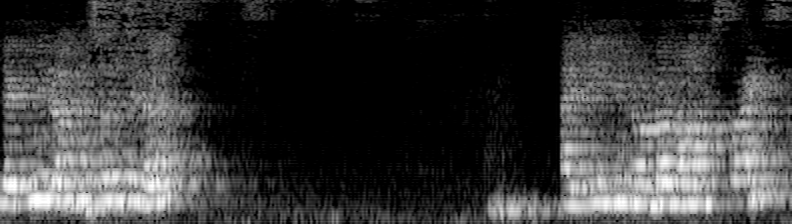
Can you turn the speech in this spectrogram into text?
Let me rub this one children. I think you note down all these points.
